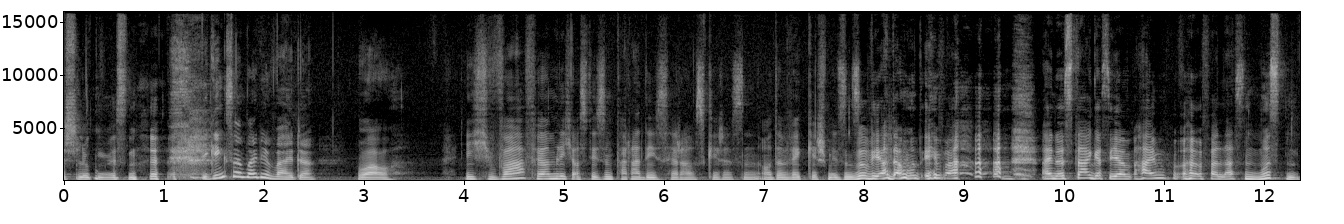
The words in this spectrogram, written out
schlucken müssen. Wie ging es dann bei dir weiter? Wow. Ich war förmlich aus diesem Paradies herausgerissen oder weggeschmissen, so wie Adam und Eva mhm. eines Tages ihr Heim äh, verlassen mussten.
